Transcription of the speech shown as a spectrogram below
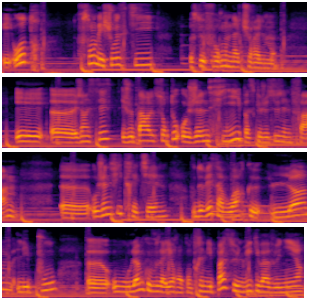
et autres, sont des choses qui se feront naturellement. Et euh, j'insiste, je parle surtout aux jeunes filles, parce que je suis une femme, euh, aux jeunes filles chrétiennes, vous devez savoir que l'homme, l'époux ou l'homme que vous allez rencontrer n'est pas celui qui va venir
